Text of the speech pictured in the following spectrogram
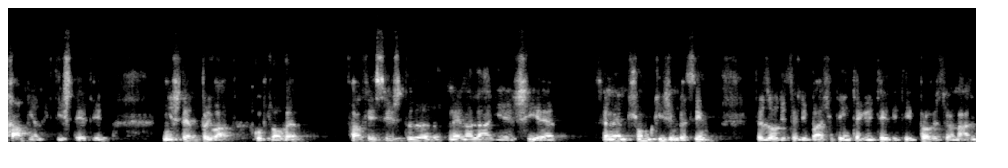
kapjen e këtij shteti, një shtet privat, kuptohet. Fatkeqësisht, ne na la një shije, se ne më shumë kishim besim te zoti Celibashi te integriteti i tij profesional,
